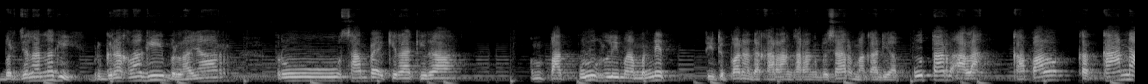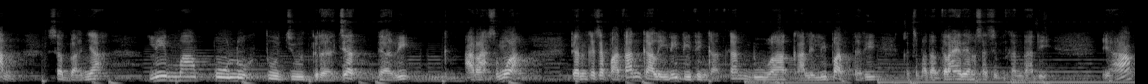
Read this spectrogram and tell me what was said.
berjalan lagi, bergerak lagi, berlayar terus sampai kira-kira 45 menit di depan ada karang-karang besar, maka dia putar arah kapal ke kanan sebanyak 57 derajat dari arah semula. Dan kecepatan kali ini ditingkatkan dua kali lipat dari kecepatan terakhir yang saya sebutkan tadi. Ya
